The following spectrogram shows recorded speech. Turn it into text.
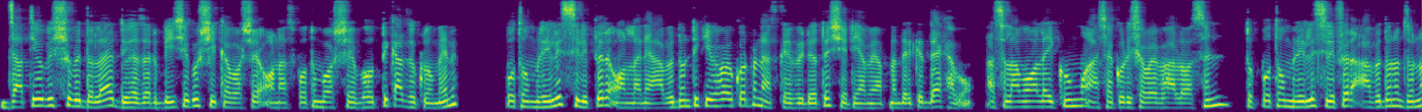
জাতীয় বিশ্ববিদ্যালয়ে দুই হাজার বিশ একুশ শিক্ষাবর্ষে অনার্স প্রথম বর্ষে ভর্তি কার্যক্রমের প্রথম রিলিজ স্লিপের অনলাইনে আবেদনটি কীভাবে করবেন আজকের ভিডিওতে সেটি আমি আপনাদেরকে দেখাবো। আসসালামু আলাইকুম, আশা করি সবাই ভালো আছেন। তো প্রথম রিলিজ স্লিপের আবেদনের জন্য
